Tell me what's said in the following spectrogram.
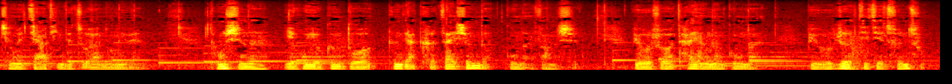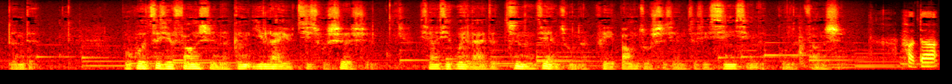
成为家庭的主要能源，同时呢也会有更多更加可再生的供暖方式。比如说太阳能供暖，比如热机械存储等等。不过这些方式呢，更依赖于基础设施。相信未来的智能建筑呢，可以帮助实现这些新型的供暖方式。好的，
